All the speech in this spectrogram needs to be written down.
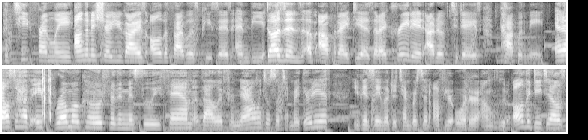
petite friendly. I'm gonna show you guys all the fabulous pieces and the dozens of outfit ideas that I created out of today's pack with me. And I also have a promo code for the Miss Louie fam, valid from now until September 30th. You can save up to 10% off your order. I'll include all the details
